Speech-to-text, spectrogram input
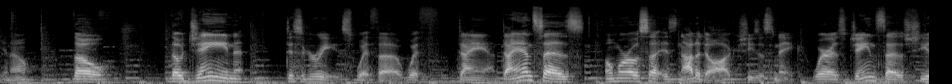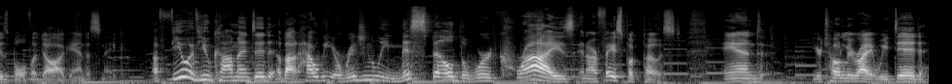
you know? Though, though Jane disagrees with, uh, with Diane. Diane says Omarosa is not a dog, she's a snake. Whereas Jane says she is both a dog and a snake. A few of you commented about how we originally misspelled the word cries in our Facebook post. And you're totally right, we did,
